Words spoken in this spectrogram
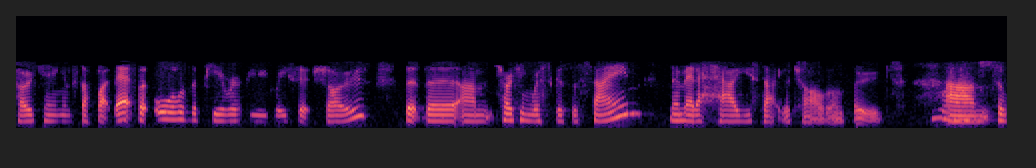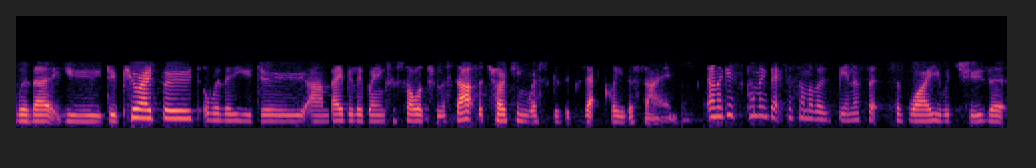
choking and stuff like that, but all of the peer-reviewed research shows that the um, choking risk is the same no matter how you start your child on foods. Right. Um, so whether you do pureed foods or whether you do um, baby led weanings or solids from the start, the choking risk is exactly the same. And I guess coming back to some of those benefits of why you would choose it,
